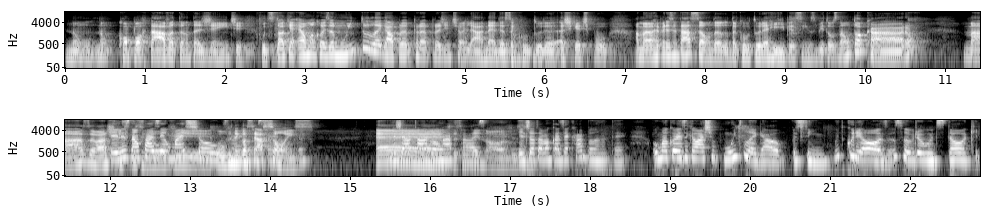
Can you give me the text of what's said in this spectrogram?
não, não comportava tanta gente. Woodstock é uma coisa muito legal pra, pra gente olhar, né? Dessa cultura. Acho que é, tipo, a maior representação da, da cultura hippie, assim. Os Beatles não tocaram, mas eu acho Eles que. tipo não assim, faziam houve, mais shows, Houve né, negociações. É, Eles já estavam na 69, Eles assim. já estavam quase acabando até. Uma coisa que eu acho muito legal, assim, muito curiosa sobre o Woodstock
